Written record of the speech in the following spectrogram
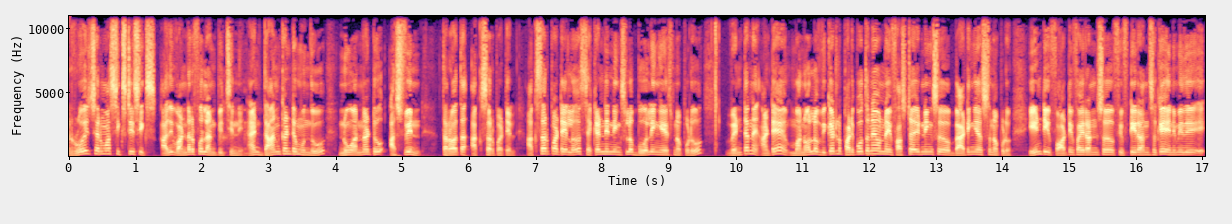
Rohit Sharma sixty six అది వండర్ఫుల్ అనిపించింది. అండ్ దానికంటే ముందు నువ్వు అన్నట్టు అశ్విన్ తర్వాత అక్షర్ పటేల్. అక్షర్ పటేల్ సెకండ్ ఇన్నింగ్స్లో బౌలింగ్ వేసినప్పుడు వెంటనే అంటే మన వాళ్ళు వికెట్లు పడిపోతూనే ఉన్నాయి ఫస్ట్ ఇన్నింగ్స్ బ్యాటింగ్ చేస్తున్నప్పుడు. ఏంటి ఫార్టీ ఫైవ్ రన్స్ ఫిఫ్టీ రన్స్కే ఎనిమిది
